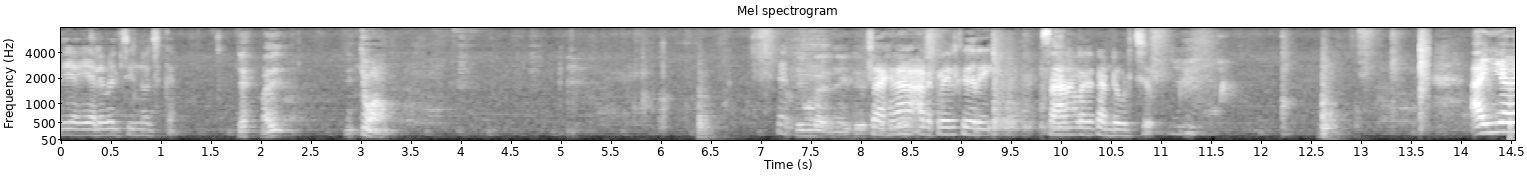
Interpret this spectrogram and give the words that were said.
ദേ ഇല വലിച്ചിന്ന് വെച്ചക്കാൻ ഏ, മതി. എനിക്ക് വേണം. ഷഹന അടുക്കളയിൽ കയറി സാധനങ്ങളൊക്കെ കണ്ടുപിടിച്ചു. അയ്യോ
